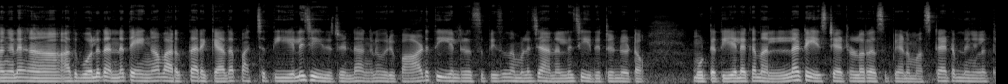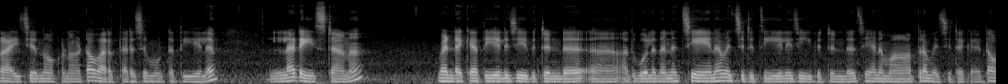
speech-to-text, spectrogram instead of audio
അങ്ങനെ അതുപോലെ തന്നെ തേങ്ങ വറുത്തരയ്ക്കാതെ പച്ച തീയൽ ചെയ്തിട്ടുണ്ട്. അങ്ങനെ ഒരുപാട് തീയൽ റെസിപ്പീസ് നമ്മൾ ചാനലിൽ ചെയ്തിട്ടുണ്ട് കേട്ടോ. മുട്ട തീയലൊക്കെ നല്ല ടേസ്റ്റി ആയിട്ടുള്ള റെസിപ്പിയാണ് മസ്റ്റായിട്ടും നിങ്ങൾ ട്രൈ ചെയ്ത് നോക്കണം കേട്ടോ. വറുത്തരച്ച മുട്ട തീയൽ നല്ല ടേസ്റ്റാണ് വെണ്ടയ്ക്ക തീയൽ ചെയ്തിട്ടുണ്ട്. അതുപോലെ തന്നെ ചേന വെച്ചിട്ട് തീയൽ ചെയ്തിട്ടുണ്ട്. ചേന മാത്രം വെച്ചിട്ടൊക്കെ കേട്ടോ.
